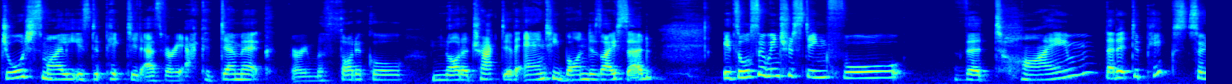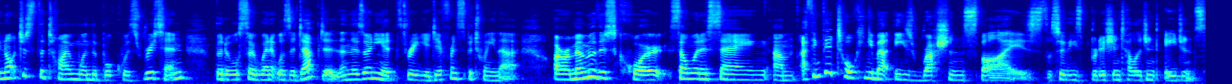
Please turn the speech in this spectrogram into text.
George Smiley is depicted as very academic, very methodical, not attractive, anti-Bond, as I said. It's also interesting for the time that it depicts. So, not just the time when the book was written, but also when it was adapted. And there's only a three year difference between that. I remember this quote someone is saying, um, I think they're talking about these Russian spies, so these British intelligence agents.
